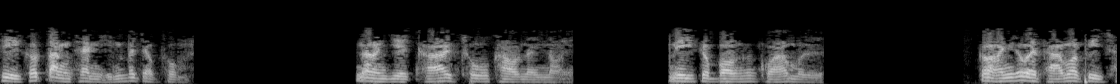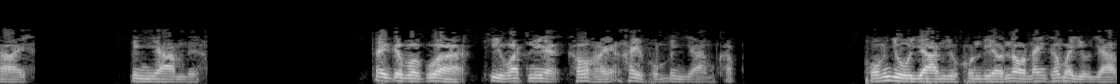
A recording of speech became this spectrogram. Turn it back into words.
ที่เขาตั้งแท่นหินพระเจ้าพรมนั่งเหยียดขาโชว์เข่าหน่อยๆ มีกระบองข้างขวามือ ก็หันเข้าไปถามว่าพี่ชาย เป็นยามเลยท่านก็บอกว่าที่วัดเนี่ยเขาหายให้ผมเป็นยามครับ ผมอยู่ยามอยู่คนเดียวนอกนั้นเขามาอยู่ยาม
